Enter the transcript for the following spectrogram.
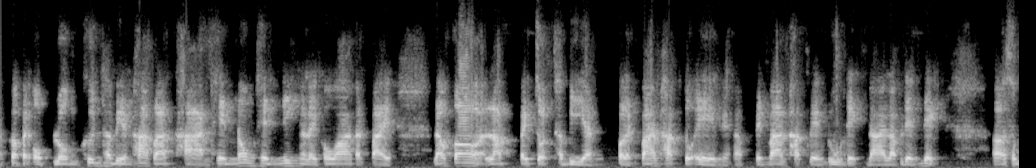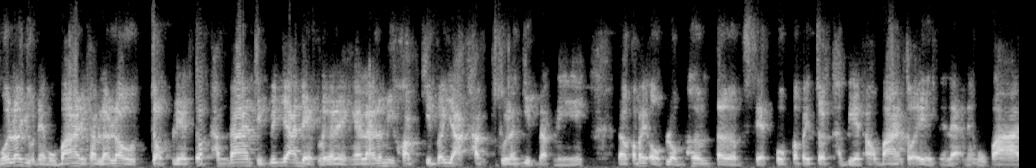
ครับ ก็ไปอบรมขึ้นทะเบียนภาครัฐผ่านเทนนงเทนนิ่งอะไรก็ว่ากันไป แล้วก็รับไปจดทะเบียน เปิดบ้านพักตัวเองนะครับเป็นบ้านพักเลี้ยงดูเด็กได้รับเลี้ยงเด็ก สมมติเราอยู่ในหมู่บ้านครับแล้วเราจบเรียนจบทางด้านจิตวิทยาเด็กหรืออะไรเงี้ยแล้วเรามีความคิดว่าอยากทำธุรกิจแบบนี้ เราก็ไปอบรมเพิ่มเติมเสร็จปุ๊บก็ไปจดทะเบียนเอาบ้านตัวเองนี่แหละในหมู่บ้าน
